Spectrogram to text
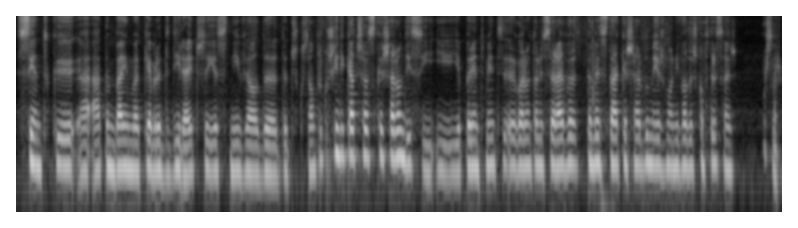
sente que há, há, também uma quebra de direitos a esse nível da, da discussão, porque os sindicatos já se queixaram disso e, e, e, aparentemente agora o António Saraiva também se está a queixar do mesmo ao nível das confederações. Professor,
